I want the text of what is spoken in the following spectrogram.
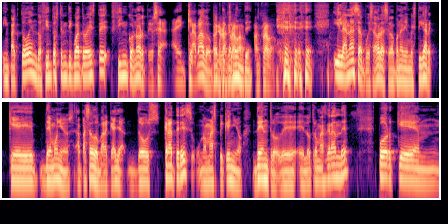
impactó en 234 este, 5 norte, o sea, eh, clavado prácticamente. y la NASA, pues ahora se va a poner a investigar qué demonios ha pasado para que haya dos cráteres, uno más pequeño dentro del otro más grande, porque mm,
